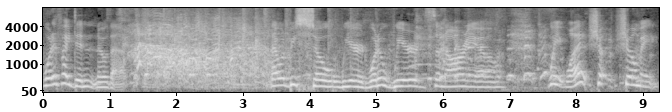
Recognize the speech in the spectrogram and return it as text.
What if I didn't know that? That would be so weird. What a weird scenario. Wait, what? Show, show me.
